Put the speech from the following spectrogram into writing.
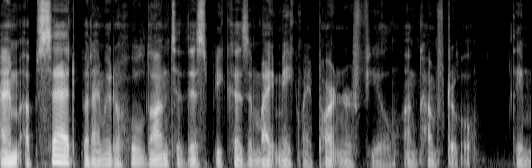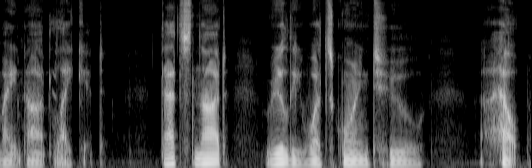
I'm upset, but I'm going to hold on to this because it might make my partner feel uncomfortable. They might not like it. That's not really what's going to help.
